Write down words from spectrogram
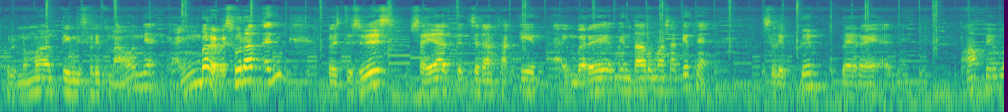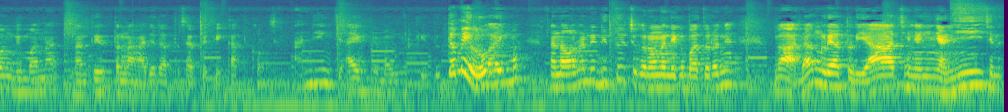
Kudu nama ting diselip naon ya? Aing bare surat anjing terus terus saya sedang sakit. Aing bare minta rumah sakitnya. Selipkeun bere anjing maaf ya bang gimana? Nanti tenang aja dapat sertifikat kok. Anjing si aing teh banget gitu. Demi lu aing mah. Nanaonan di ditu cukup nanya kebaturannya. Nggak ada ngeliat-liat nyanyi nyanyi cina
